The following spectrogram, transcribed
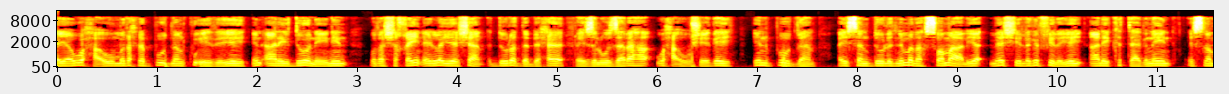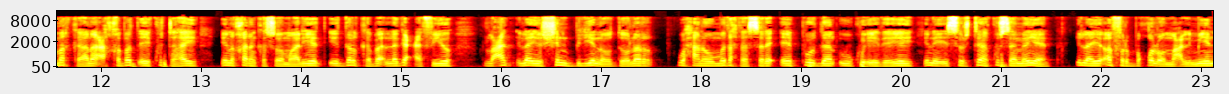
ayaa waxa uu madaxda puntland ku eedeeyey in aanay doonaynin wada shaqayn ay la yeeshaan dowladda dhexe. Ra'iisul wasaaraha waxa uu sheegay in puntland aysan dowladnimada soomaaliya meeshii laga filayey aanay ka taagnayn islamarkaana caqabad ay ku tahay in qaranka soomaaliyeed iyo dalkaba laga cafiyo lacag ilaa iyo shan bilyan oo dollar waxaana uu madaxda sare ee puntland uu ku eedeeyey inay is-hortaag ku sameeyeen ilaa iyo afar boqol oo macallimiin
